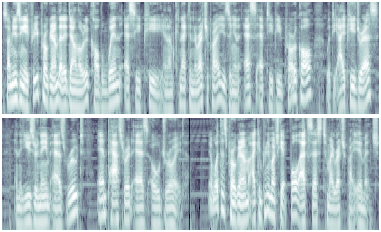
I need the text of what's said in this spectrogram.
So I'm using a free program that I downloaded called WinSCP, and I'm connecting to RetroPie using an SFTP protocol with the IP address and the username as root and password as odroid. And with this program, I can pretty much get full access to my RetroPie image.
